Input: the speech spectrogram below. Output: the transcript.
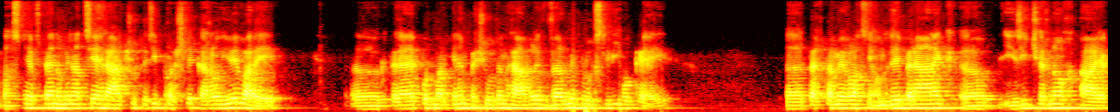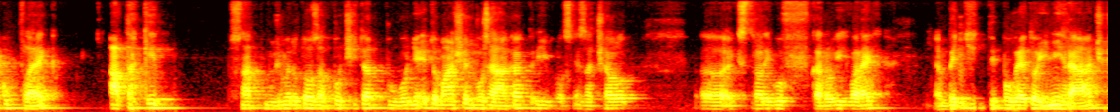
vlastně v té nominaci hráčů, kteří prošli Karlovými Vary, eh, které pod Martinem Pešoutem hrávali velmi bruslivý hokej, eh, tak tam je vlastně Ondřej Beránek, Jiří Černoch a Jakub Flek a taky snad můžeme do toho započítat původně i Tomáše Dvořáka, který vlastně začal uh, extraligu v Karlových Varech, byť typově je to jiný hráč,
